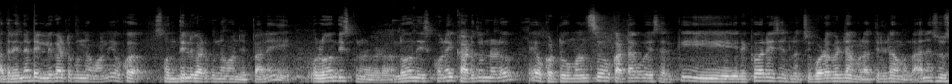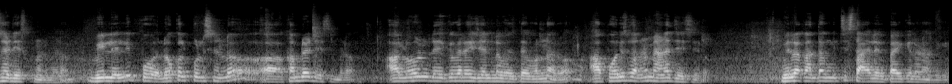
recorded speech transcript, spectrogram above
అతను ఏంటంటే ఇల్లు కట్టుకుందామని ఒక సొంత ఇల్లు కట్టుకుందామని చెప్పని లోన్ తీసుకున్నాడు మేడం. లోన్ తీసుకొని కడుతున్నాడు. ఒక టూ మంత్స్ కట్టకపోయేసరికి ఈ రికవరీ ఏజెంట్లు వచ్చి గొడవ పెట్టడం వల్ల తిరగడం వల్ల ఆయన సూసైడ్ చేసుకున్నాడు మేడం. వీళ్ళు వెళ్ళి పో లోకల్ స్టేషన్లో కంప్లైంట్ చేసింది మేడం. ఆ లోన్ రికవరీ ఏజెంట్లు అయితే ఉన్నారో ఆ పోలీస్ వాళ్ళని మేనేజ్ చేశారు. వీళ్ళకి అంతకు మించి స్థాయి లేదు పైకి వెళ్ళడానికి.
